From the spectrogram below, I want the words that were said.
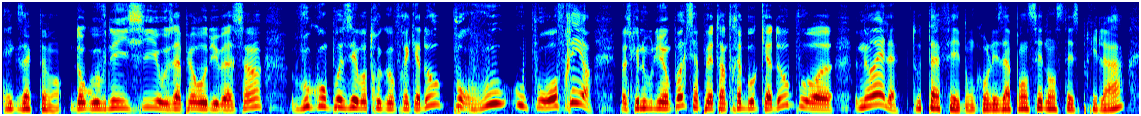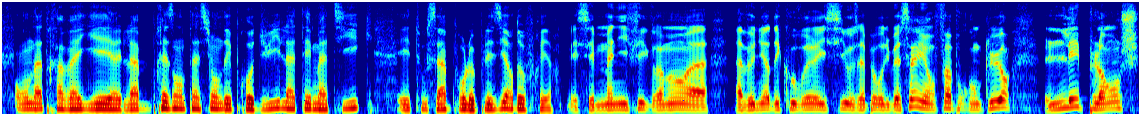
Exactement. Donc vous venez ici aux apéros du bassin, vous composez votre coffret cadeau pour vous ou pour offrir. Parce que n'oublions pas que ça peut être un très beau cadeau pour Noël. Tout à fait. Donc on les a pensés dans cet esprit-là. On a travaillé la présentation des produits, la thématique et tout ça pour le plaisir d'offrir. Et c'est magnifique vraiment à, à venir découvrir ici aux apéros du bassin. Et enfin pour conclure, les planches.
